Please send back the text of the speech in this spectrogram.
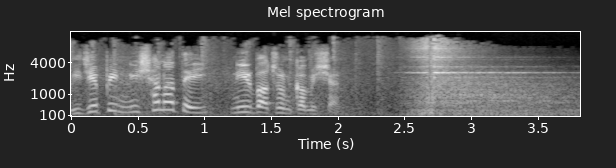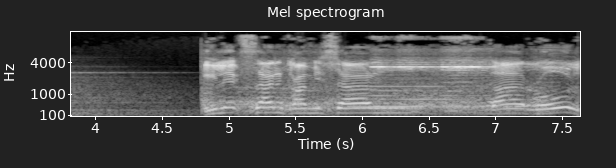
বিজেপির নিশানাতেই নির্বাচন কমিশন इलेक्शन कमीशन का रोल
